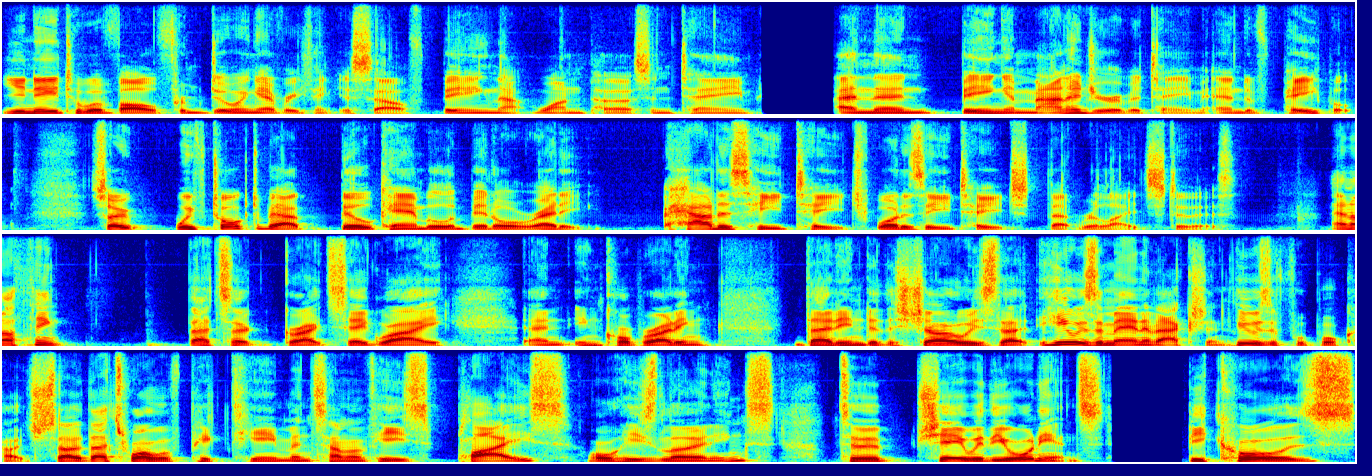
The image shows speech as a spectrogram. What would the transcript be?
You need to evolve from doing everything yourself, being that one person team, and then being a manager of a team and of people. So we've talked about Bill Campbell a bit already. How does he teach? What does he teach that relates to this? And I think that's a great segue and incorporating that into the show is that he was a man of action. He was a football coach. So that's why we've picked him and some of his plays or his learnings to share with the audience. Because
